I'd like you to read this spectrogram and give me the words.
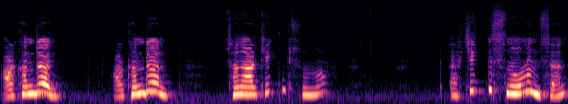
Arkanı dön. Arkanı dön. Sen erkek misin lan? Erkek misin oğlum sen?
